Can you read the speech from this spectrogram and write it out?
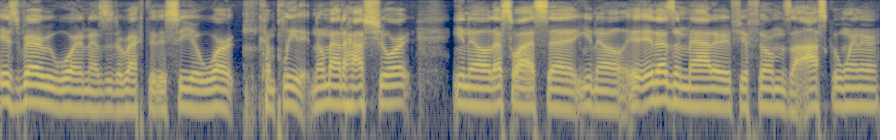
it's very rewarding as a director to see your work completed. No matter how short you know, that's why I said, you know, it, it doesn't matter if your film is an Oscar winner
